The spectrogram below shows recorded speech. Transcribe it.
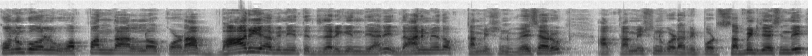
కొనుగోలు ఒప్పందాల్లో కూడా భారీ అవినీతి జరిగింది అని దాని మీద ఒక కమిషన్ వేశారు. ఆ కమిషన్ కూడా రిపోర్ట్ సబ్మిట్ చేసింది.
